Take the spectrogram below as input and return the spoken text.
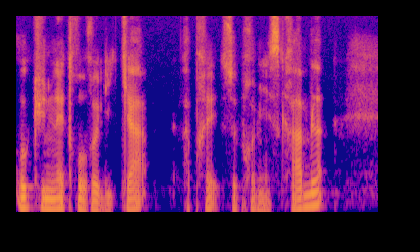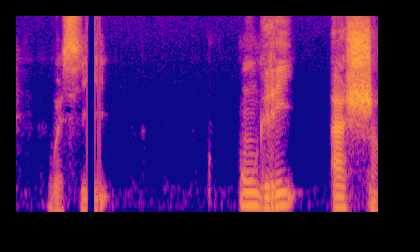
Aucune lettre au reliquat après ce premier Scrabble. Voici Hongrie H.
